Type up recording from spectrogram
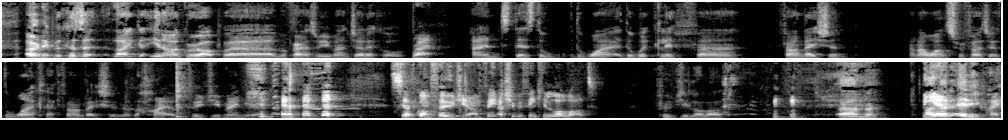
Only because, uh, like, you know, I grew up. Uh, my parents were evangelical, Right. and there's the the Wy- the Wycliffe uh, Foundation, and I once referred to it as the Wycliffe Foundation at the height of Fugee mania. See, I've gone Fugee. I'm think I should be thinking Lollard. Fugee Lollard. um, But I yeah. anyway,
